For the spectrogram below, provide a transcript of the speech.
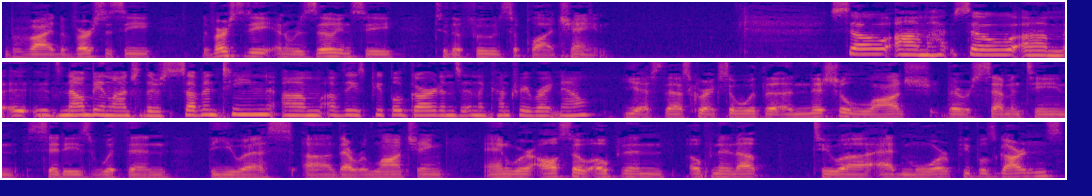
and provide diversity, diversity and resiliency to the food supply chain. So, um, so um, it's now being launched. There's 17 um, of these people gardens in the country right now. Yes, that's correct. So, with the initial launch, there were 17 cities within the U.S. Uh, that were launching, and we're also opening opening up to uh, add more people's gardens.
